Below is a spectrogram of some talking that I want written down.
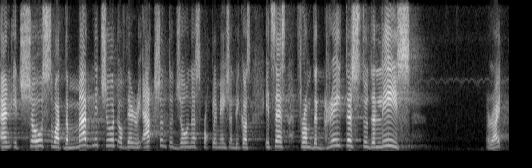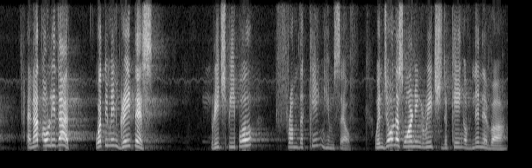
And it shows what? The magnitude of their reaction to Jonah's proclamation because it says, from the greatest to the least. All right? And not only that, what do you mean greatest? Rich people from the king himself. When Jonah's warning reached the king of Nineveh,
